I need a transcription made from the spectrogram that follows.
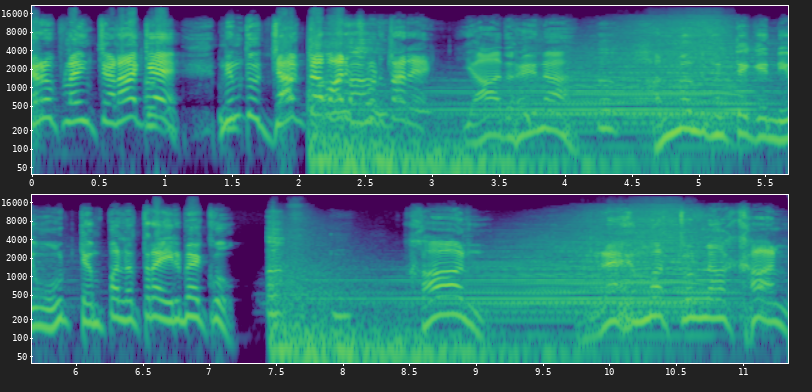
ಏರೋಪ್ಲೈನ್ ಚಡಾಕೆ, ನಿಮ್ದು ಜಾಗಟ ಕೊಡ್ತಾರೆ ಹೇನಾ? ಹನ್ನೊಂದು ಗಂಟೆಗೆ ನೀವು ಟೆಂಪಲ್ ಹತ್ರ ಇರಬೇಕು. ಖಾನ್, ರೆಹಮತುಲ್ಲಾ ಖಾನ್.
